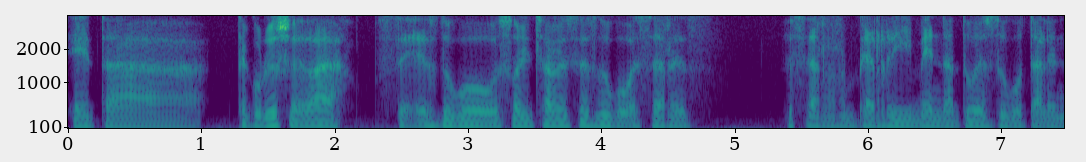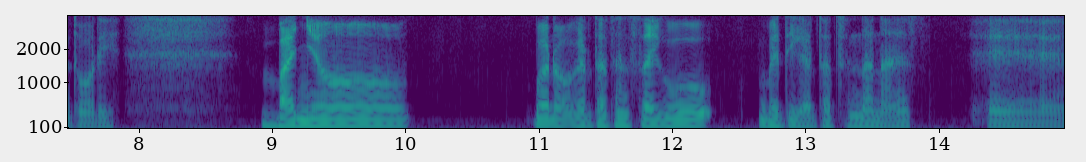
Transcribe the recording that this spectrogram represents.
Eta, eta kurioso da, ze ez dugu, zoritzarrez ez dugu ez, ezer berri bendatu ez dugu talentu hori. Baino, bueno, gertatzen zaigu beti gertatzen dana, ez? E,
